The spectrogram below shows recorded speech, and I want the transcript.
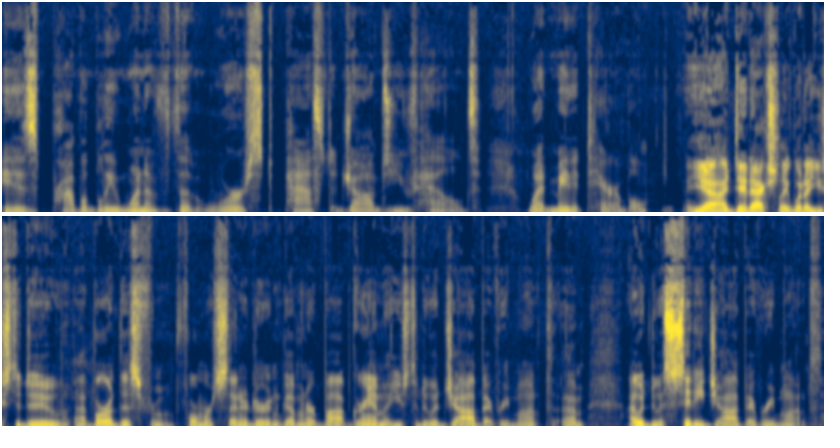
is probably one of the worst past jobs you've held? What made it terrible? Yeah, I did actually. What I used to do, I borrowed this from former Senator and Governor Bob Graham, who used to do a job every month. Um, I would do a city job every month.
